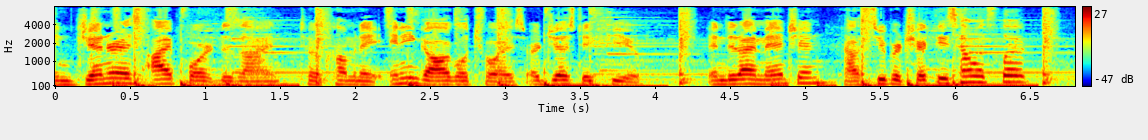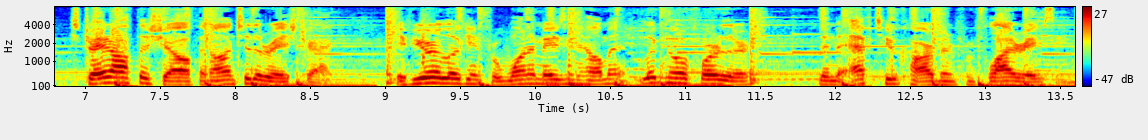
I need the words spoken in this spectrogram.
and generous eye port design to accommodate any goggle choice are just a few. And did I mention how super trick these helmets look? Straight off the shelf and onto the racetrack. If you are looking for one amazing helmet, look no further than the F2 Carbon from Fly Racing.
